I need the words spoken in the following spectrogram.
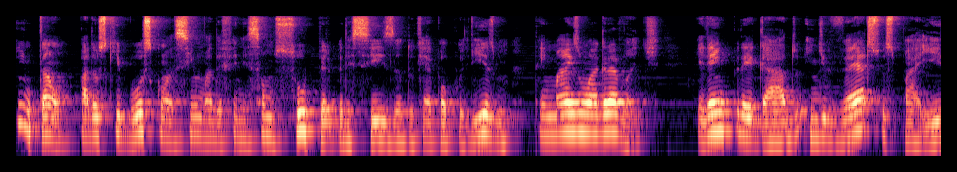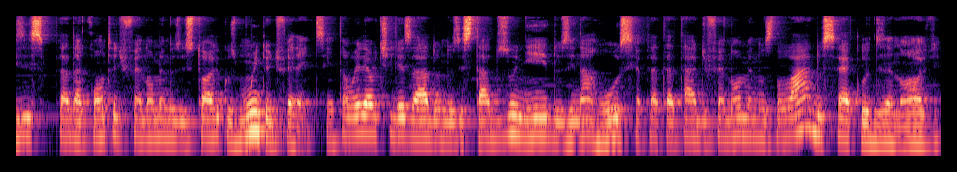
Então, para os que buscam assim uma definição super precisa do que é populismo, tem mais um agravante. Ele é empregado em diversos países para dar conta de fenômenos históricos muito diferentes. Então, ele é utilizado nos Estados Unidos e na Rússia para tratar de fenômenos lá do século XIX.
